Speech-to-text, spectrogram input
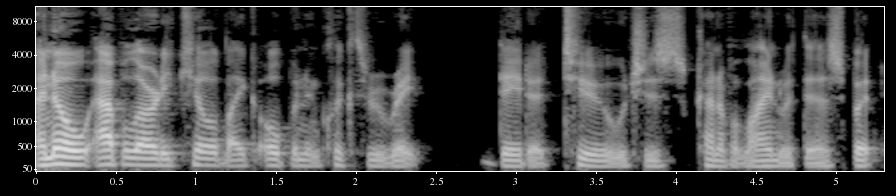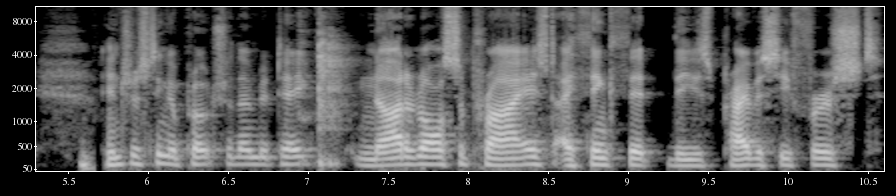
I know Apple already killed like open and click through rate data too, which is kind of aligned with this, but interesting approach for them to take. Not at all surprised. I think that these privacy first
